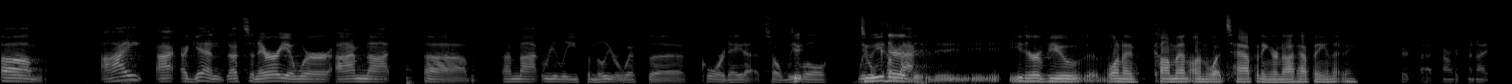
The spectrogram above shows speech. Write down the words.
Um, I, I again, that's an area where I'm not um, I'm not really familiar with the core data. So we Do- will, we Do will come either, back. either of you want to comment on what's happening or not happening in that area? Sure, uh, Congressman, I'd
